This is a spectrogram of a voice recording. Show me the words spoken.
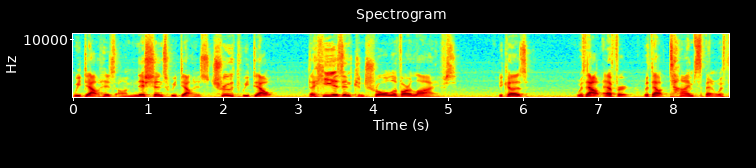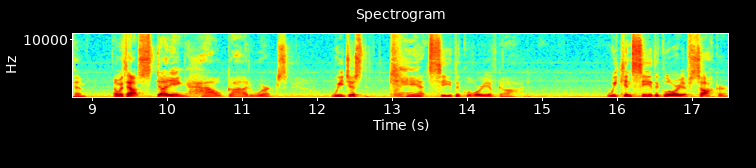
we doubt His omniscience, we doubt His truth, we doubt that He is in control of our lives. Because without effort, without time spent with Him, and without studying how God works, we just can't see the glory of God. We can see the glory of soccer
